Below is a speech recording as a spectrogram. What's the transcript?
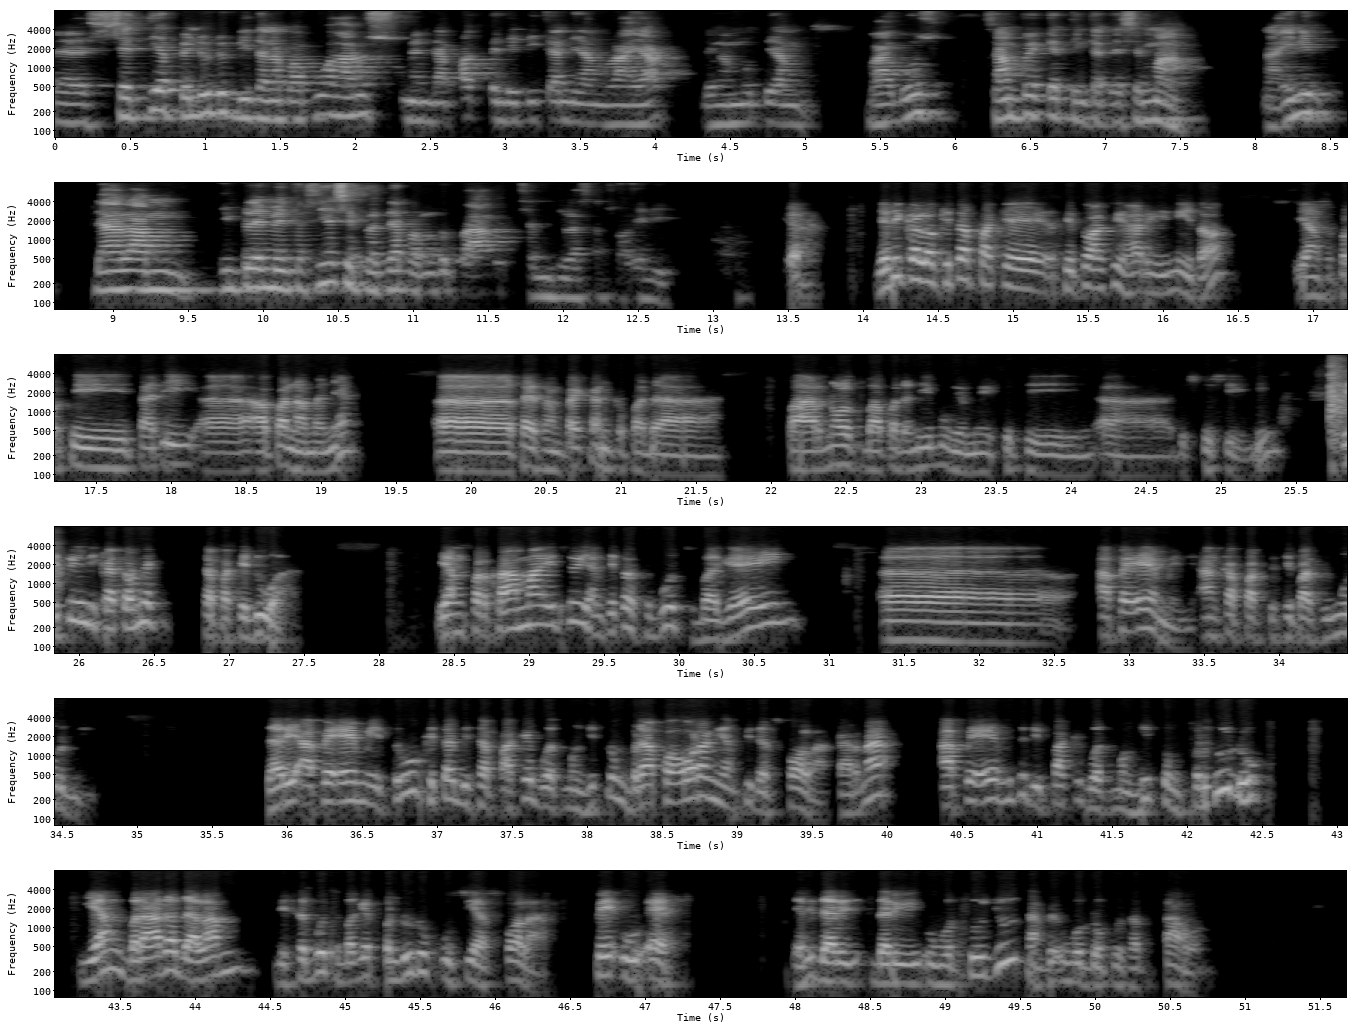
eh, setiap penduduk di tanah Papua harus mendapat pendidikan yang layak dengan mutu yang bagus sampai ke tingkat SMA. Nah ini dalam implementasinya seperti apa? Mungkin Pak Agus bisa menjelaskan soal ini. Ya, jadi kalau kita pakai situasi hari ini, toh, yang seperti tadi uh, apa namanya, uh, saya sampaikan kepada Pak Arnold, Bapak dan Ibu yang mengikuti uh, diskusi ini, itu indikatornya kita pakai dua. Yang pertama itu yang kita sebut sebagai uh, APM ini, angka partisipasi murni. Dari APM itu kita bisa pakai buat menghitung berapa orang yang tidak sekolah. Karena APM itu dipakai buat menghitung penduduk yang berada dalam disebut sebagai penduduk usia sekolah, PUS. Jadi dari dari umur 7 sampai umur 21 tahun.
